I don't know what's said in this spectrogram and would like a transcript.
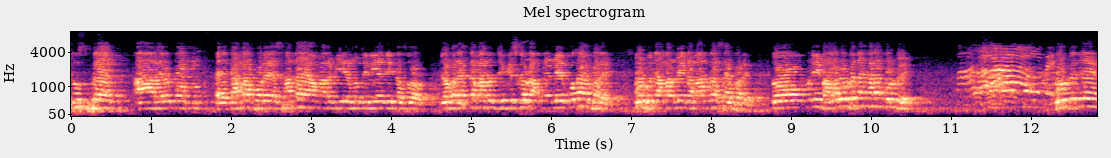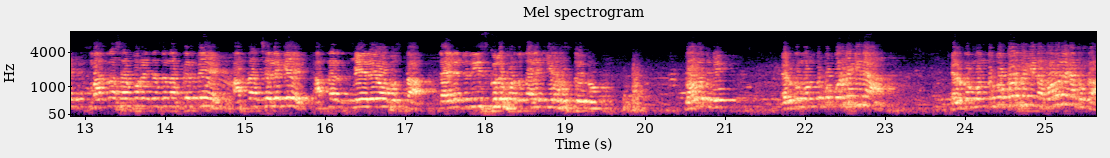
চুসপ্যান্ট আর এরকম জামা পরে সাদায় আমার বিয়ের মধ্যে নিয়ে যেতেছো যখন একটা মানুষ জিজ্ঞেস করবে আপনার মেয়ে কোথায় পড়ে? বলব যে, আমার মেয়েটা মাদ্রাসায় পড়ে। তো উনি ভালো করবে না খারাপ করবে বলবে যে, মাদ্রাসায় পড়াইতেছেন আপনার মেয়ে, আপনার ছেলেকে, আপনার মেয়ের এই অবস্থা। তাইলে যদি স্কুলে পড়তো তাহলে কি অবস্থা হইতো? বলো তুমি। এরকম মন্তব্য করবে কিনা? এরকম মন্তব্য করবে কিনা বলো না তোমরা।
